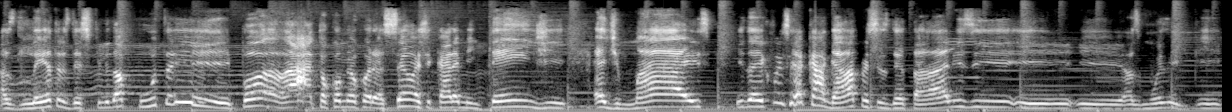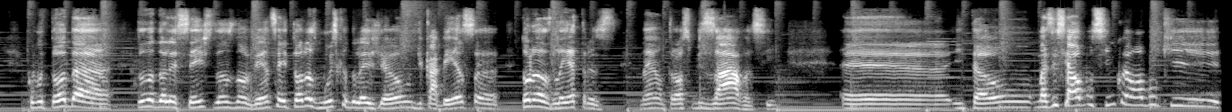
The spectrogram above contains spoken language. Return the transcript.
as letras desse filho da puta e, pô, ah, tocou meu coração, esse cara me entende, é demais. E daí comecei a cagar pra esses detalhes e, e- e as músicas. E como toda, todo adolescente dos anos 90, sei todas as músicas do Legião de cabeça, todas as letras, né? Um troço bizarro, assim. É, então. Mas esse álbum 5 é um álbum que.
